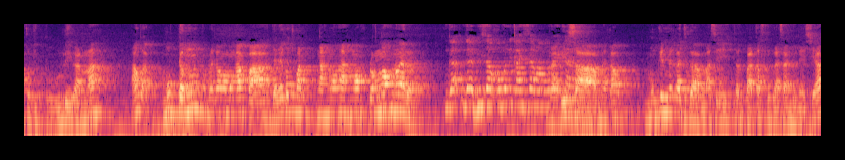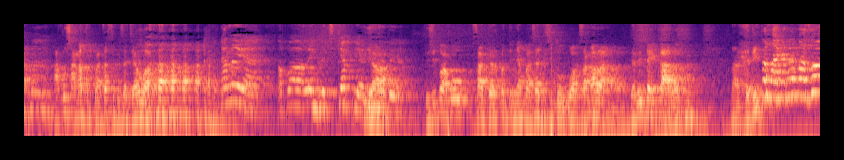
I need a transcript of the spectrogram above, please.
aku dibully karena aku nggak mudeng mereka ngomong apa. Jadi aku cuma ngah-ngoh ngah-ngoh plengoh no ya nggak nggak bisa komunikasi sama mereka. nggak bisa. Mereka mungkin mereka juga masih terbatas di bahasa Indonesia Hmm. aku sangat terbatas di bahasa Jawa karena ya apa language gap ya di Iya. situ ya Di situ aku sadar pentingnya bahasa di situ. Wah, sangara dari TK loh. Nah, jadi terus akhirnya masuk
